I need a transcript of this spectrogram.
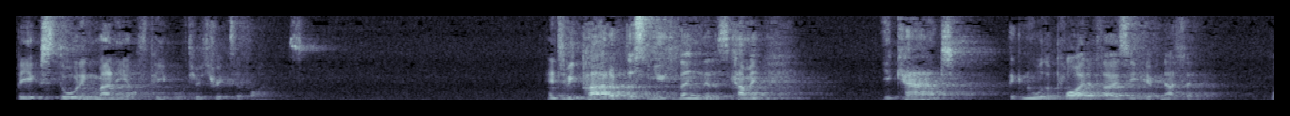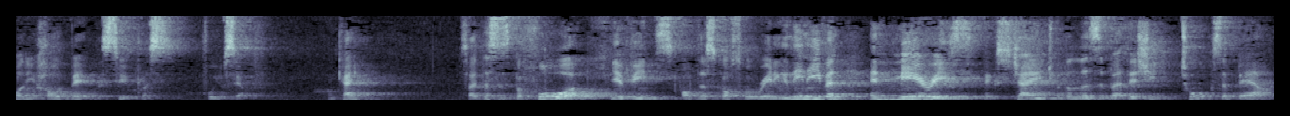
be extorting money off people through threats of violence. And to be part of this new thing that is coming, you can't ignore the plight of those who have nothing while you hold back the surplus for yourself. Okay? So this is before the events of this gospel reading. And then even in Mary's exchange with Elizabeth as she talks about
